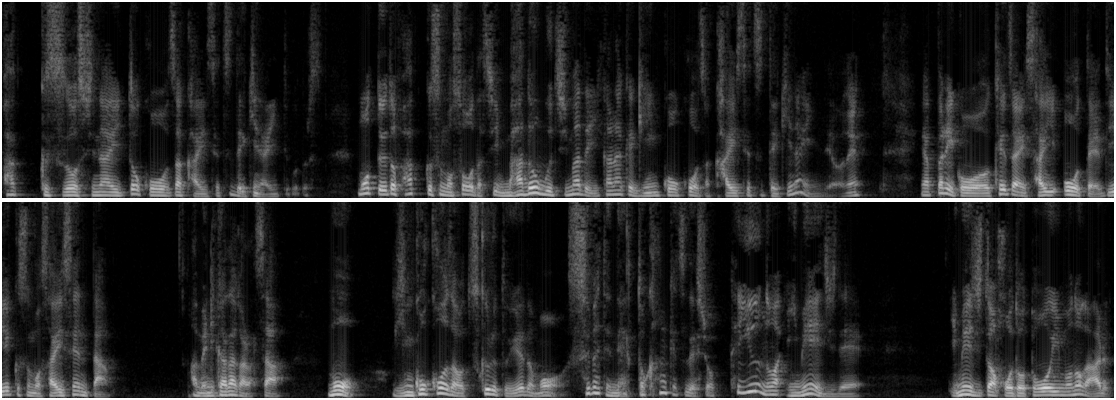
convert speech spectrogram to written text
ファックスをしないと口座開設できないってことです。もっと言うと、ファックスもそうだし、窓口まで行かなきゃ銀行口座開設できないんだよね。やっぱりこう、経済最大手、DX も最先端、アメリカだからさ、もう銀行口座を作るといえども、すべてネット完結でしょっていうのはイメージで、イメージとは程遠いものがある。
